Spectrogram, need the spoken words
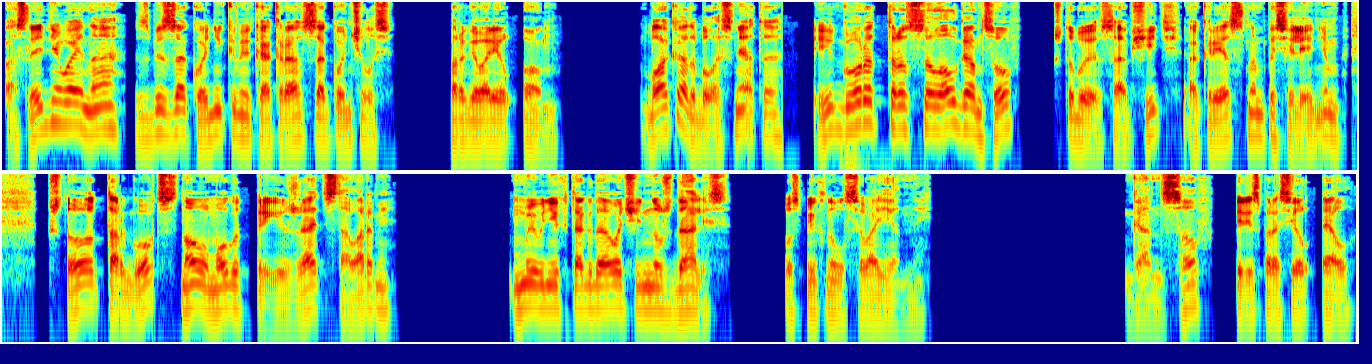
последняя война с беззаконниками как раз закончилась», — проговорил он. Блокада была снята, и город рассылал гонцов, чтобы сообщить окрестным поселениям, что торговцы снова могут приезжать с товарами. Мы в них тогда очень нуждались, — усмехнулся военный. «Гонцов?» — переспросил Эл.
